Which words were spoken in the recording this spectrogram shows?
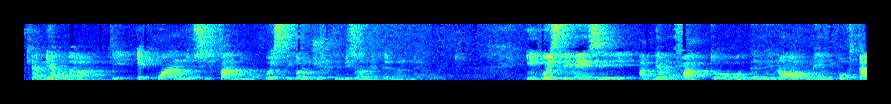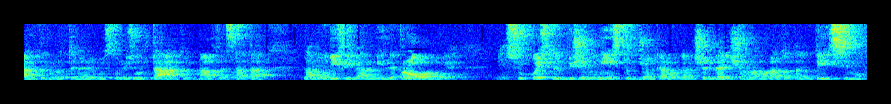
che abbiamo davanti e quando si fanno questi progetti bisogna tenerne in questi mesi abbiamo fatto delle norme importanti per ottenere questo risultato, un'altra è stata la modifica al mille proroghe e su questo il vice ministro Giancarlo Cancelleri ci ha lavorato tantissimo.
